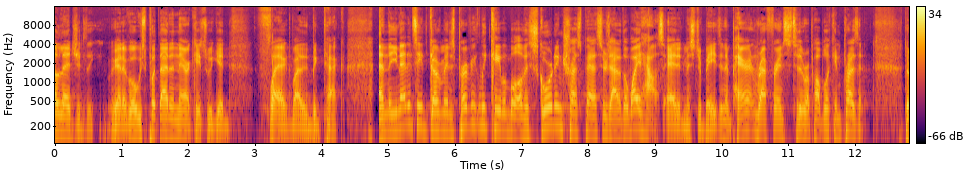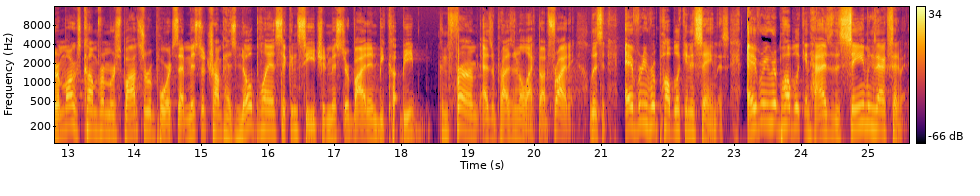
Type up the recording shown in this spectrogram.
Allegedly. We got to always put that in there in case we get flagged by the big tech. And the United States government is perfectly capable of escorting trespassers out of the White House, added Mr. Bates, in apparent reference to the Republican president. The remarks come from response to reports that Mr. Trump has no plans to concede should Mr. Biden be, be confirmed as a president elect on Friday. Listen, every Republican is saying this. Every Republican has the same exact sentiment.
